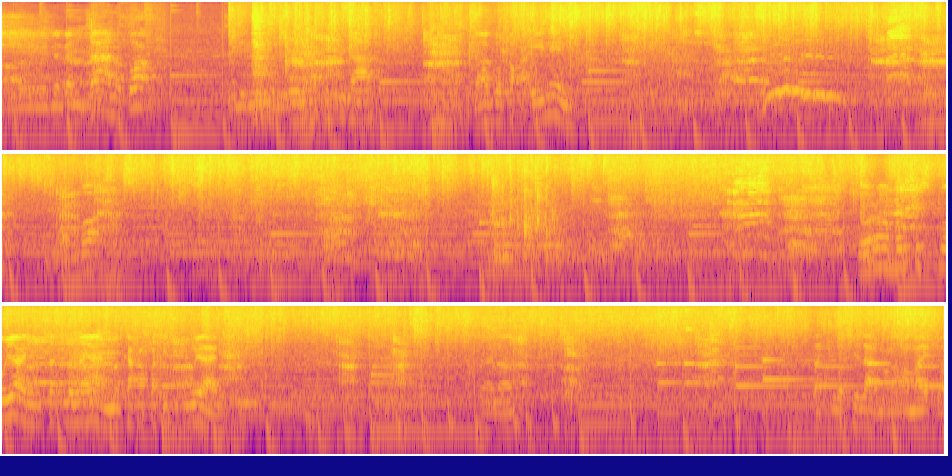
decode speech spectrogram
Ang gaganda, ano po. Linisin po natin sila bago pakainin. Ayan buntis po yan, yung tatlo na yan, magkakapatid po yan. Ano? Tatlo sila, mga kamay ko.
